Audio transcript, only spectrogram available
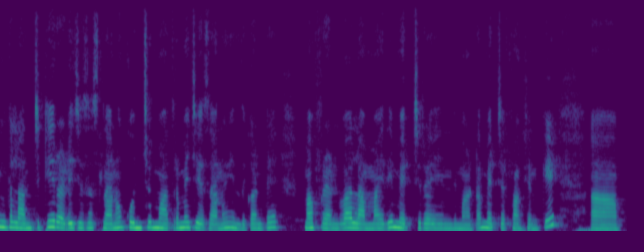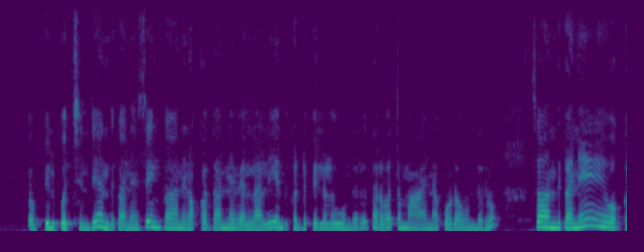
ఇంకా లంచ్కి రెడీ చేసేస్తున్నాను. కొంచెం మాత్రమే చేశాను. ఎందుకంటే మా ఫ్రెండ్ వాళ్ళ అమ్మాయిది మెర్చర్ అయింది మాట. మెర్చర్ ఫంక్షన్కి పిలుపు వచ్చింది అందుకనేసి ఇంకా నేను ఒక్కదాన్నే వెళ్ళాలి. ఎందుకంటే పిల్లలు ఉండరు. తర్వాత మా ఆయన కూడా ఉండరు. సో అందుకని ఒక్క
